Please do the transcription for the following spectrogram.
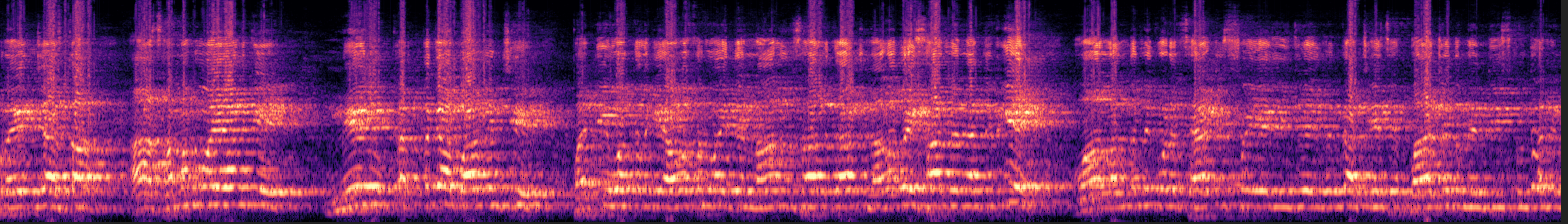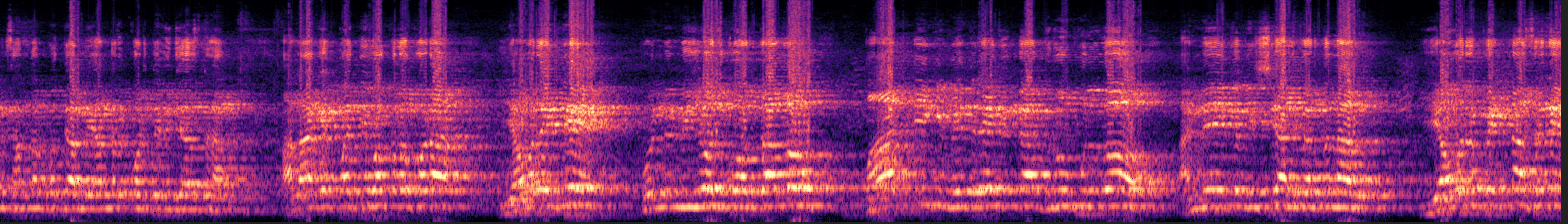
ప్రయత్నం చేస్తా. ఆ సమన్వయానికి నేను కరెక్ట్గా భావించి ప్రతి ఒక్కరికి అవసరమైతే నాలుగు సార్లు కాదు నలభై సార్లు తిరిగి వాళ్ళందరినీ కూడా సాటిస్ఫై అయ్యే విధంగా చేసే బాధ్యత నేను తీసుకుంటాను నేను సందర్భంగా మీ అందరికి కూడా తెలియజేస్తున్నా. అలాగే ప్రతి ఒక్కరు కూడా ఎవరైతే కొన్ని నియోజకవర్గాల్లో పార్టీకి వ్యతిరేకంగా గ్రూపుల్లో అనేక విషయాలు పెడుతున్నారు ఎవరు పెట్టినా సరే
